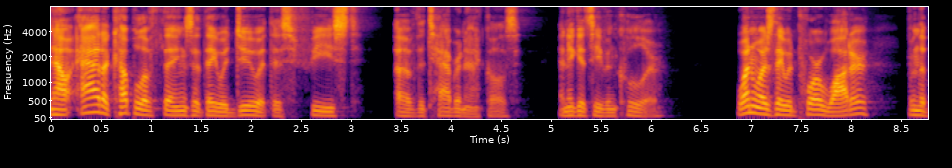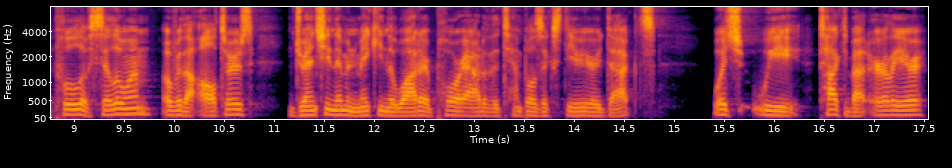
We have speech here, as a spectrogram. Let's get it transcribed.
Now, add a couple of things that they would do at this feast of the tabernacles and it gets even cooler. One was they would pour water from the pool of Siloam over the altars, drenching them and making the water pour out of the temple's exterior ducts, which we talked about earlier.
